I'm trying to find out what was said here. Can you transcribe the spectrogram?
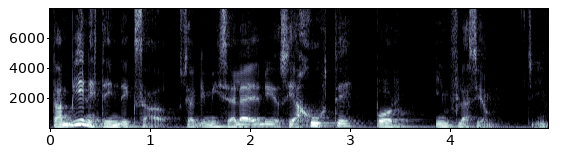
también esté indexado, o sea, que mi salario se ajuste por inflación. ¿sí?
